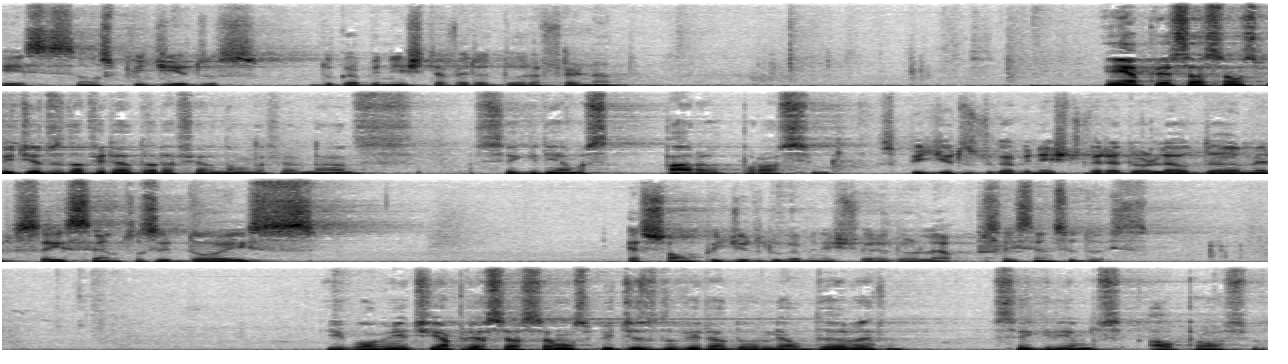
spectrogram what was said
Esses são os pedidos do gabinete da vereadora Fernanda. Em apreciação aos pedidos da vereadora Fernanda Fernandes, seguiremos para o próximo. Os pedidos do gabinete do vereador Léo Damer, 602. É só um pedido do gabinete do vereador Léo, 602. Igualmente, em apreciação aos pedidos do vereador Léo Damer, seguiremos ao próximo.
